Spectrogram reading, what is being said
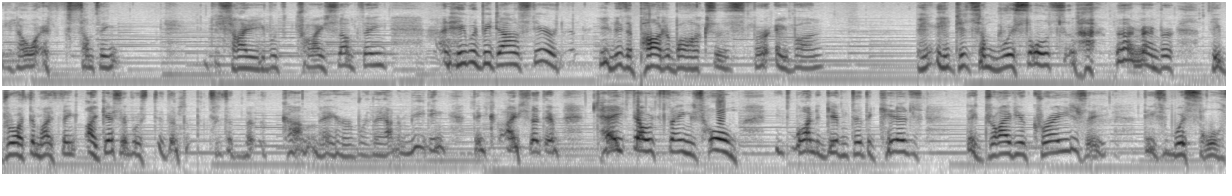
you know, if something decided he would try something, and he would be downstairs. He did the powder boxes for Avon. He, he did some whistles, and I, I, remember he brought them. I think I guess it was to the to the mayor where they had a meeting. I think I said to him, "Take those things home. You want to give them to the kids? They drive you crazy." these whistles.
